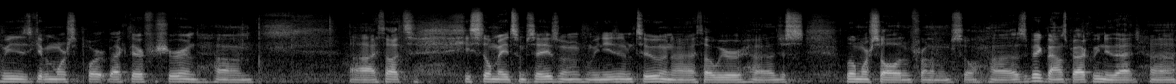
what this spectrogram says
we need to give him more support back there for sure. And um, uh, I thought he still made some saves when we needed him to, and uh, I thought we were uh, just a little more solid in front of him. So uh, it was a big bounce back. We knew that. Uh,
